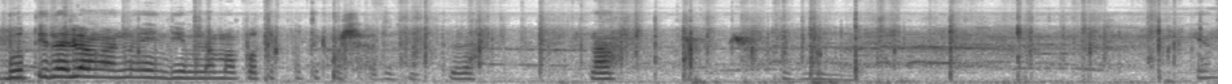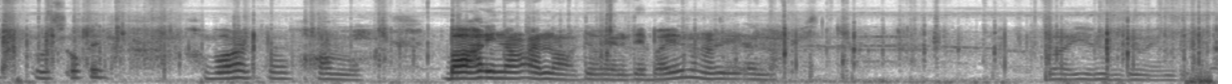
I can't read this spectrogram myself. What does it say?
buti na lang, ano, hindi mo na maputik-putik masyado dito na. Na. Yan po, so, okay. Kabahan po kami. Bahay ng ano, duwende ba yun? Ano, ano, Bayan ng duwende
